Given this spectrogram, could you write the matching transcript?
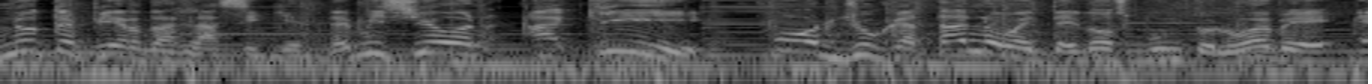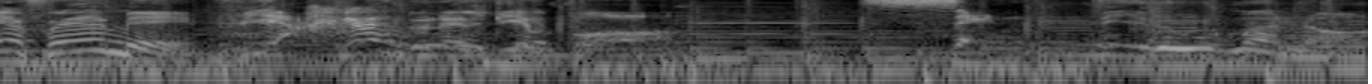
No te pierdas la siguiente emisión aquí por Yucatán 92.9 FM, viajando en el tiempo. Sentido Humano.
